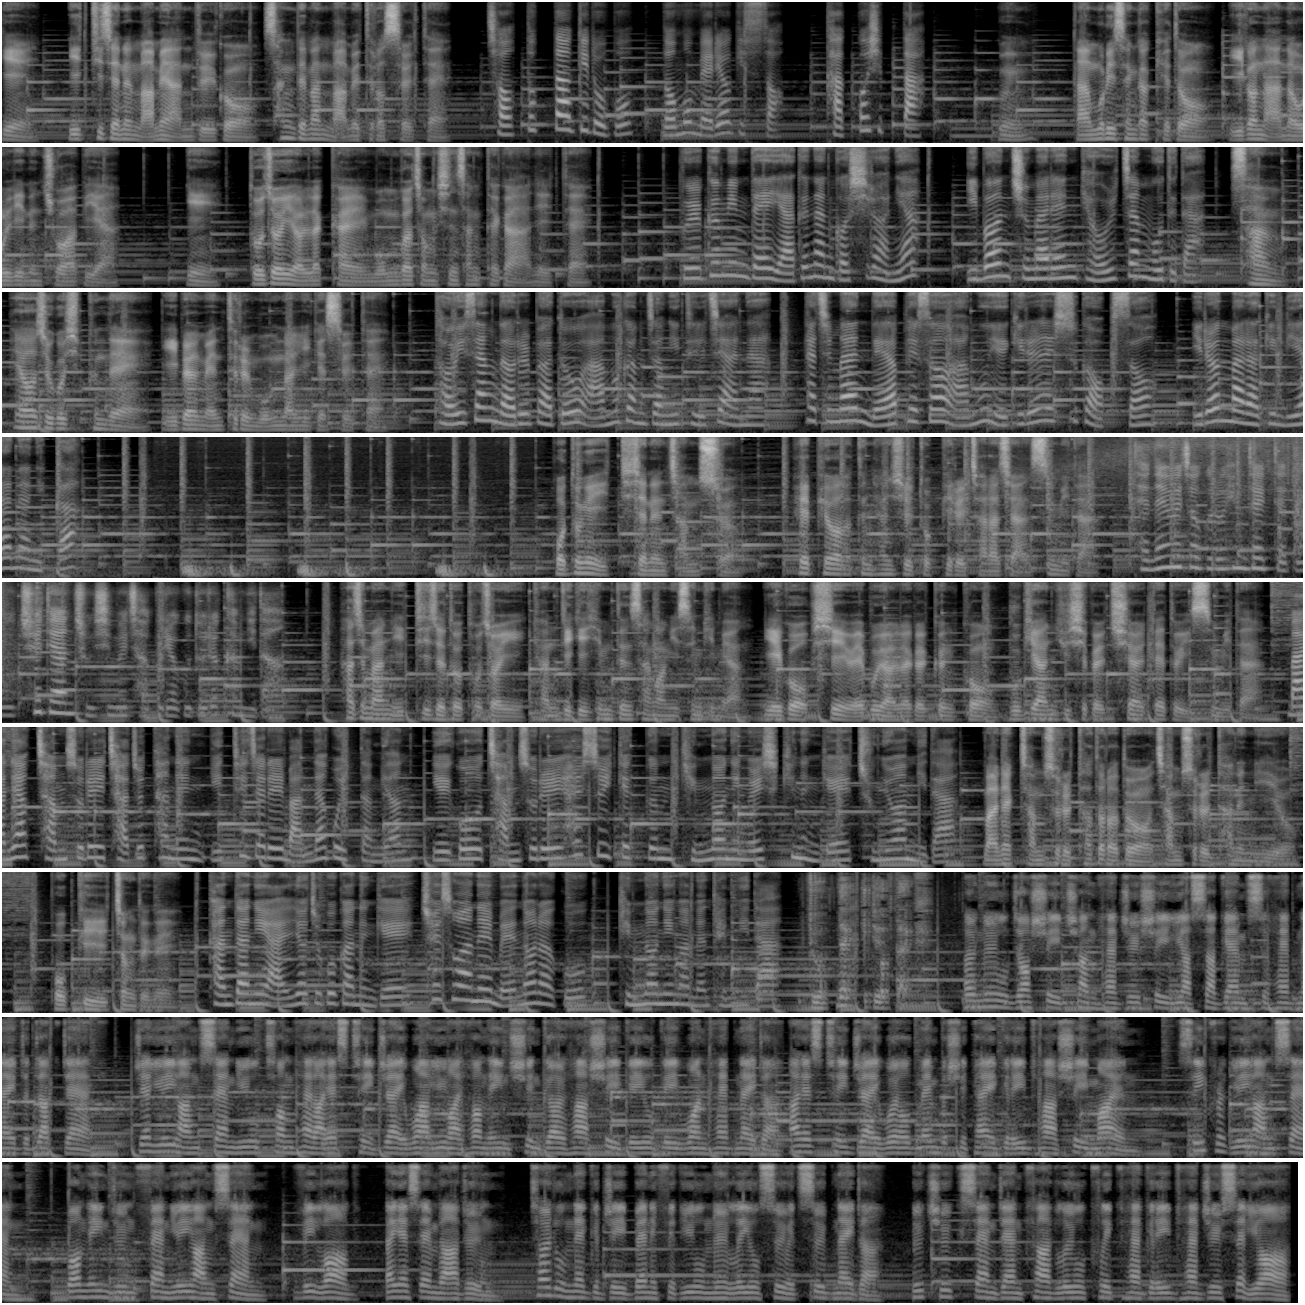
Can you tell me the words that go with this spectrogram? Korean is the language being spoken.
1. 이티제는 맘에 안 들고 상대만 맘에 들었을 때. 저 똑딱이 로봇 너무 매력있어. 갖고 싶다. 응. 아무리 생각해도 이건 안 어울리는 조합이야. 2. 도저히 연락할 몸과 정신 상태가 아닐 때. 불금인데 야근한 거 싫어하냐? 이번 주말엔 겨울잠 모드다. 3. 헤어지고 싶은데 이별 멘트를 못 날리겠을 때. 더 이상 너를 봐도 아무 감정이 들지 않아. 하지만 내 앞에서 아무 얘기를 할 수가 없어. 이런 말하기 미안하니까. 보통의 이티제는 잠수, 회피와 같은 현실 도피를 잘하지 않습니다. 대내외적으로 힘들 때도 최대한 중심을 잡으려고 노력합니다. 하지만 이티제도 도저히 견디기 힘든 상황이 생기면 예고 없이 외부 연락을 끊고 무기한 휴식을 취할 때도 있습니다. 만약 잠수를 자주 타는 이티제를 만나고 있다면 예고 잠수를 할 수 있게끔 딥러닝을 시키는 게 중요합니다. 만약 잠수를 타더라도 잠수를 타는 이유, 복귀 일정 등을 간단히 알려주고 가는 게 최소한의 매너라고 딥러닝하면 됩니다. Onul doshi chung hajushi yasugam sahabne dedukdak. Jeyung san yul tong ha istj yui honin shingo hashi gilgi one habnada. Istj world membership a hashi mayan. Secret indung fan yeung sang. Vlog. ASM ardung. Total negaji benefit yul nu lil suit subnada. Uchuk sandan card lul click hagaid haju se yor.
